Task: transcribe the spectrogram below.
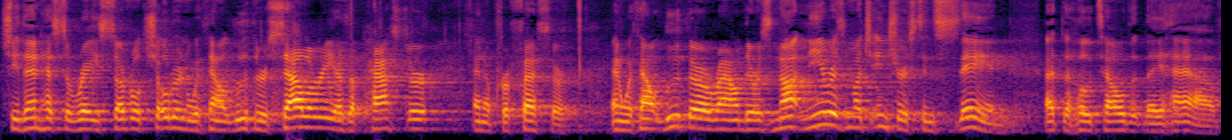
She then has to raise several children without Luther's salary as a pastor and a professor. And without Luther around, there is not near as much interest in staying at the hotel that they have.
